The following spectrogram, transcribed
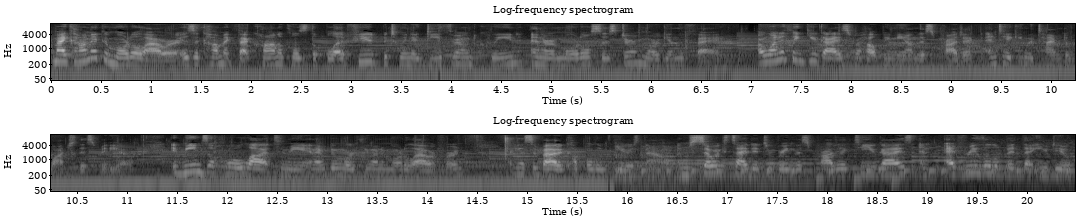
My comic Immortal Hour is a comic that chronicles the blood feud between a dethroned queen and her immortal sister, Morgan Le Fay. I want to thank you guys for helping me on this project and taking the time to watch this video. It means a whole lot to me, and I've been working on Immortal Hour for, I guess, about a couple of years now. I'm so excited to bring this project to you guys, and every little bit that you do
